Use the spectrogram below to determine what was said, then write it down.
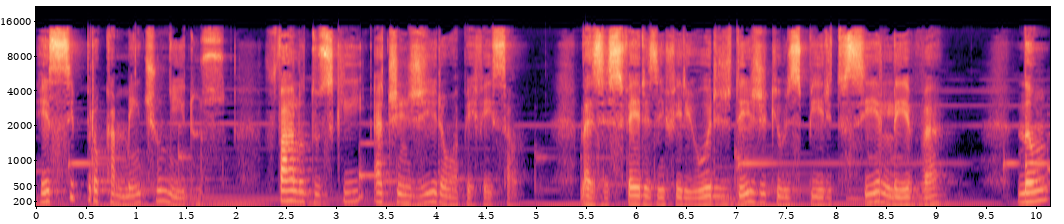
reciprocamente unidos. Falo dos que atingiram a perfeição. Nas esferas inferiores, desde que o espírito se eleva, não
